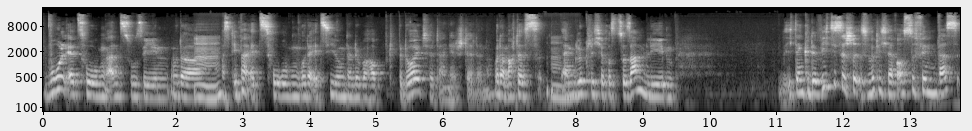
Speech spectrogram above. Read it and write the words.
wohlerzogen anzusehen oder mhm. was immer erzogen oder Erziehung dann überhaupt bedeutet an der Stelle? Ne? Oder macht das mhm. ein glücklicheres Zusammenleben? Ich denke, der wichtigste Schritt ist wirklich herauszufinden, was,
